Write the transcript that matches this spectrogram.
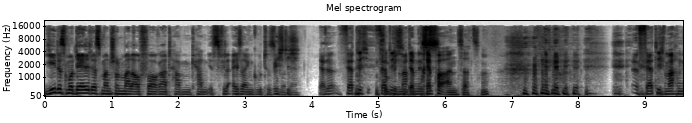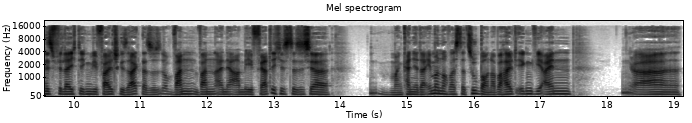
jedes Modell, das man schon mal auf Vorrat haben kann, ist vielleicht also ein gutes Richtig. Modell. Ja, da, fertig, fertig so ein bisschen machen der Prepper-Ansatz, ne? fertig machen ist vielleicht irgendwie falsch gesagt. Also wann, wann eine Armee fertig ist, das ist ja, man kann ja da immer noch was dazu bauen, aber halt irgendwie einen, äh, eine,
